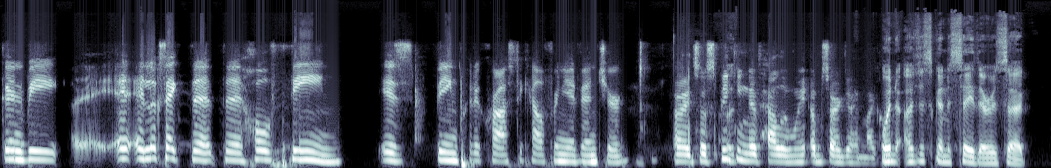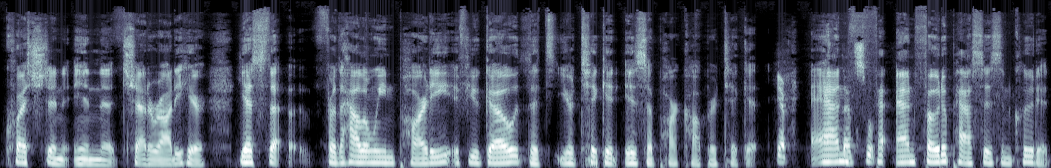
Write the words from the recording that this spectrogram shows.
going to be. It, it looks like the the whole theme is being put across to California Adventure. All right. So speaking of Halloween, I'm sorry. Go ahead, Michael. When I was just going to say there is a question in uh, Chatterati here. Yes, the, for the Halloween party, if you go, that your ticket is a park hopper ticket, Yep. and That's wh- fa- and photo passes included.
